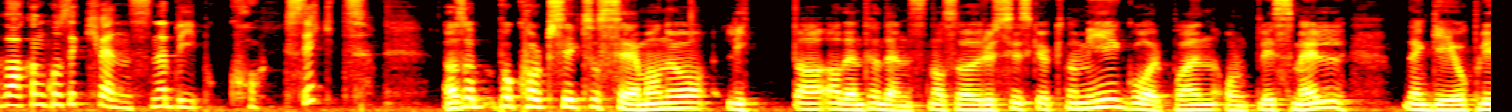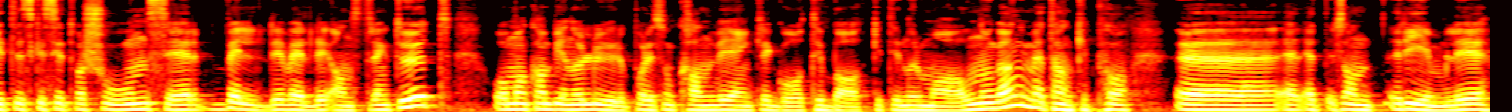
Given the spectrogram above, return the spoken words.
hva, kan konsekvensene bli på kort sikt? Altså, På kort sikt så ser man jo litt av, av den tendensen. Altså, russisk økonomi går på en ordentlig smell. Den geopolitiske situasjonen ser veldig veldig anstrengt ut. Og man kan begynne å lure på liksom, kan vi egentlig gå tilbake til normalen noen gang, med tanke på eh, et, et, sånn rimelig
